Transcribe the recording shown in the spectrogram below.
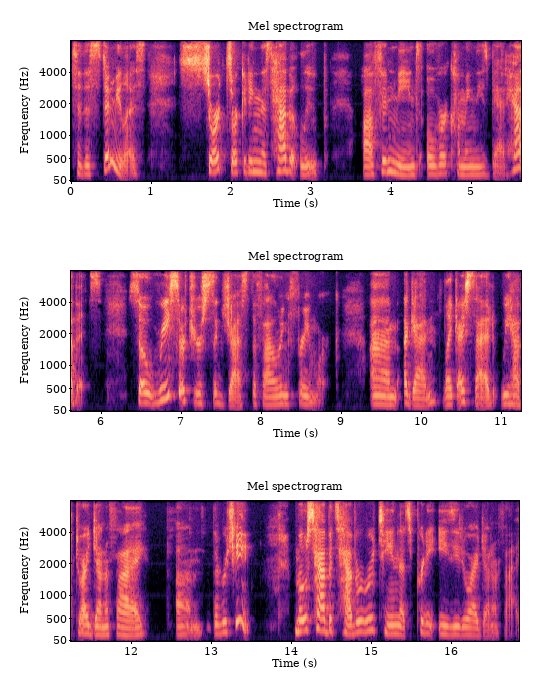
to the stimulus, short circuiting this habit loop often means overcoming these bad habits. So, researchers suggest the following framework. Um, again, like I said, we have to identify um, the routine. Most habits have a routine that's pretty easy to identify,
